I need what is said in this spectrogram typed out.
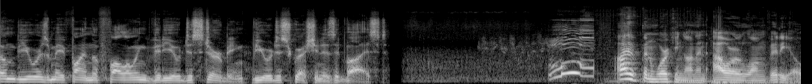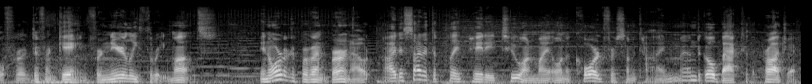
Some viewers may find the following video disturbing. Viewer discretion is advised. I have been working on an hour-long video for a different game for nearly three months. In order to prevent burnout, I decided to play Payday 2 on my own accord for some time and go back to the project.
